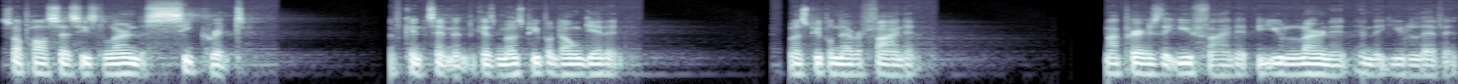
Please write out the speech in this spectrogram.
So Paul says he's learned the secret of contentment because most people don't get it. Most people never find it. My prayer is that you find it, that you learn it, and that you live it.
